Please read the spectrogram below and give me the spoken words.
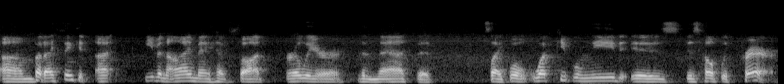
Um, but I think it, even I may have thought earlier than that that it's like, well, what people need is is help with prayer.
